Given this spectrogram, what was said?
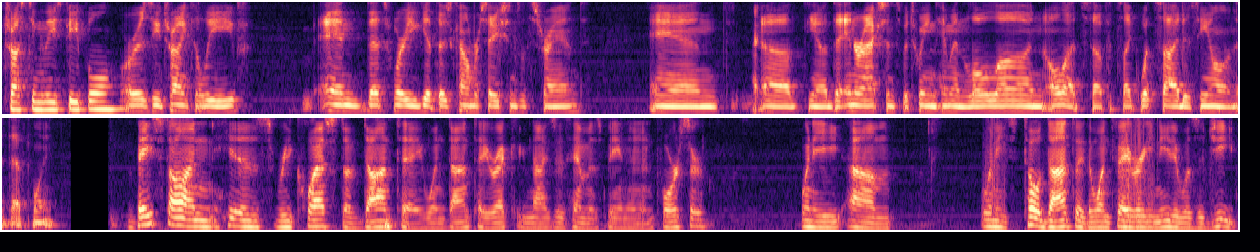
trusting these people or is he trying to leave? And that's where you get those conversations with Strand and uh, you know the interactions between him and Lola and all that stuff. It's like what side is he on at that point? Based on his request of Dante, when Dante recognizes him as being an enforcer, when he um, when he's told Dante the one favor he needed was a jeep,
